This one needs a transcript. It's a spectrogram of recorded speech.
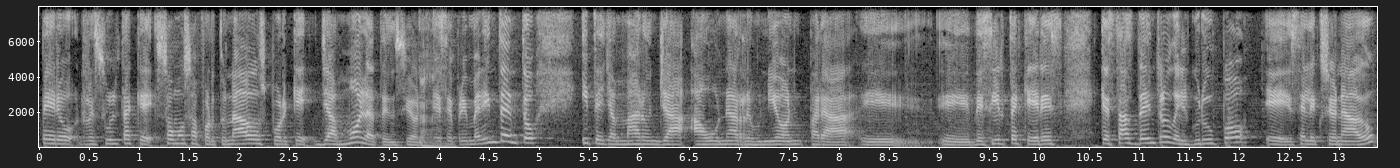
pero resulta que somos afortunados porque llamó la atención ese primer intento y te llamaron ya a una reunión para eh, decirte que eres, que estás dentro del grupo seleccionado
